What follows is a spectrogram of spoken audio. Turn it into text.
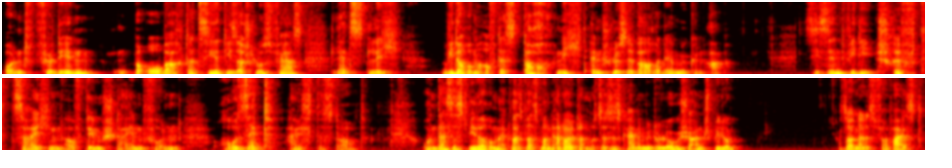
Und für den Beobachter zielt dieser Schlussvers letztlich wiederum auf das doch nicht entschlüsselbare der Mücken ab. Sie sind wie die Schriftzeichen auf dem Stein von Rosette, heißt es dort. Und das ist wiederum etwas, was man erläutern muss. Das ist keine mythologische Anspielung, sondern es verweist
